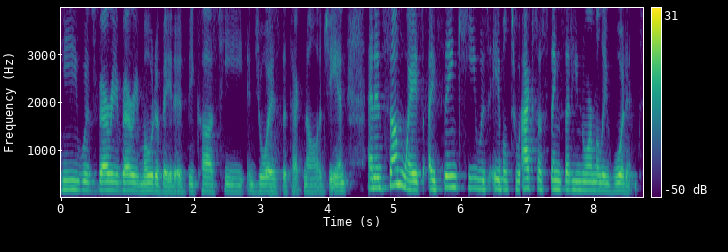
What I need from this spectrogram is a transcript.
he was very, very motivated because he enjoys the technology, and and in some ways, I think he was able to access things that he normally wouldn't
